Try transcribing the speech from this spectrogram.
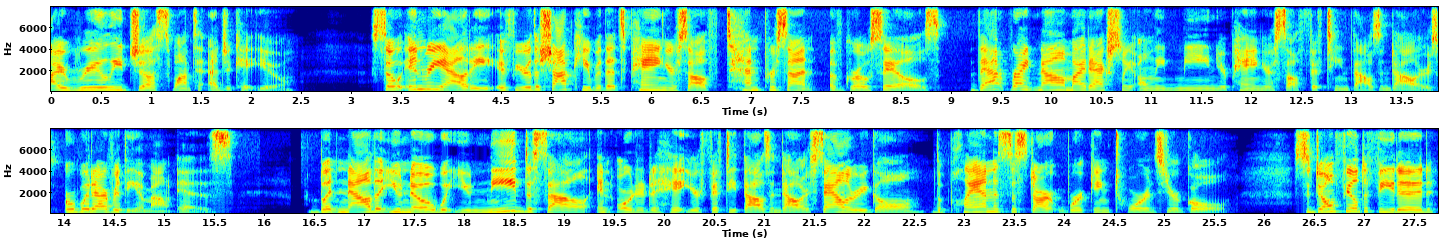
I really just want to educate you. So, in reality, if you're the shopkeeper that's paying yourself 10% of gross sales, that right now might actually only mean you're paying yourself $15,000 or whatever the amount is. But now that you know what you need to sell in order to hit your $50,000 salary goal, the plan is to start working towards your goal. So don't feel defeated.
